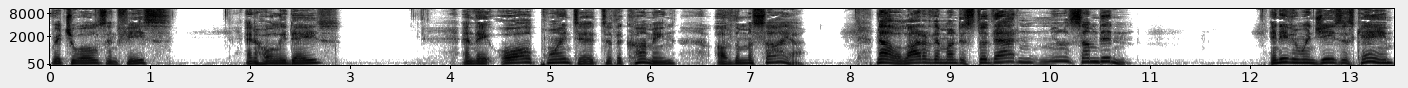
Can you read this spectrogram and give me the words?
rituals and feasts and holy days. And they all pointed to the coming of the Messiah. Now, a lot of them understood that and, you know, some didn't. And even when Jesus came,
